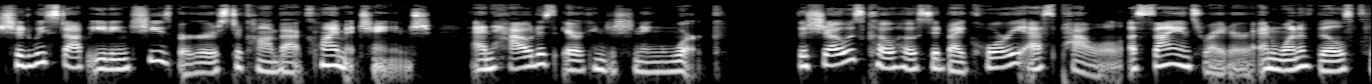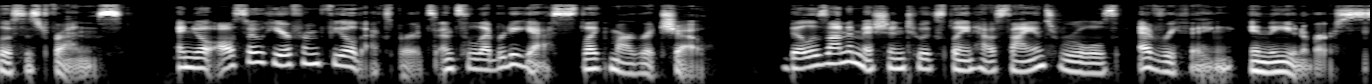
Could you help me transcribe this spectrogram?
Should we stop eating cheeseburgers to combat climate change? And how does air conditioning work? The show is co-hosted by Corey S. Powell, a science writer and one of Bill's closest friends and you'll also hear from field experts and celebrity guests like Margaret Cho. Bill is on a mission to explain how science rules everything in the universe.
